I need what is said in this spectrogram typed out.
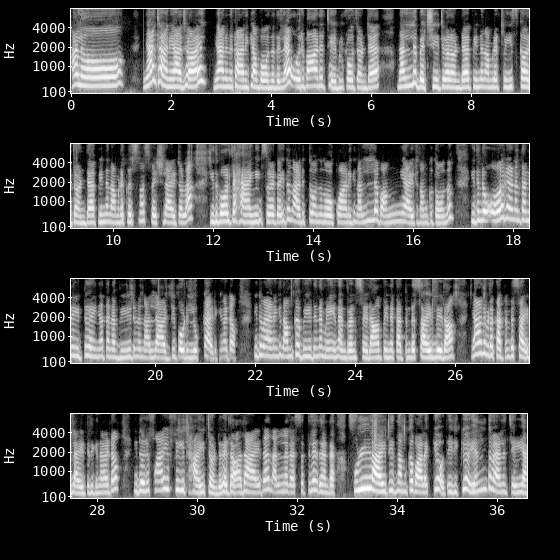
Hello ഞാൻ Tanya Joel. ഞാൻ ഇന്ന് കാണിക്കാൻ പോകുന്നതിൽ ഒരുപാട് ടേബിൾ ക്ലോത്ത് ഉണ്ട്. നല്ല ബെഡ്ഷീറ്റുകളുണ്ട് പിന്നെ നമ്മുടെ ട്രീ സ്കേർട്ട് ഉണ്ട് പിന്നെ നമ്മുടെ ക്രിസ്മസ് സ്പെഷ്യൽ ആയിട്ടുള്ള ഇതുപോലത്തെ ഹാങ്ങിങ്സ് കേട്ടോ. ഇതൊന്ന് അടുത്ത് വന്ന് നോക്കുവാണെങ്കിൽ നല്ല ഭംഗിയായിട്ട് നമുക്ക് തോന്നും. ഇതിന്റെ ഒരെണ്ണം തന്നെ ഇട്ട് കഴിഞ്ഞാൽ തന്നെ വീടിന് നല്ല അടിപൊളി ലുക്കായിരിക്കും കേട്ടോ. ഇത് വേണമെങ്കിൽ നമുക്ക് വീടിന്റെ മെയിൻ എൻട്രൻസിൽ ഇടാം പിന്നെ കട്ടന്റെ സൈഡിൽ ഇടാം. ഞാനിവിടെ കട്ടന്റെ സൈഡിലായിട്ടിരിക്കുന്നത് കേട്ടോ. ഇതൊരു ഫൈവ് ഫീറ്റ് ഹൈറ്റ് ഉണ്ട് കേട്ടോ. അതായത് നല്ല രസത്തിൽ ഇത് കണ്ട? ഫുള്ളായിട്ട് ഇത് നമുക്ക് വളയ്ക്കോ തിരിക്കോ എന്ത് വേണം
